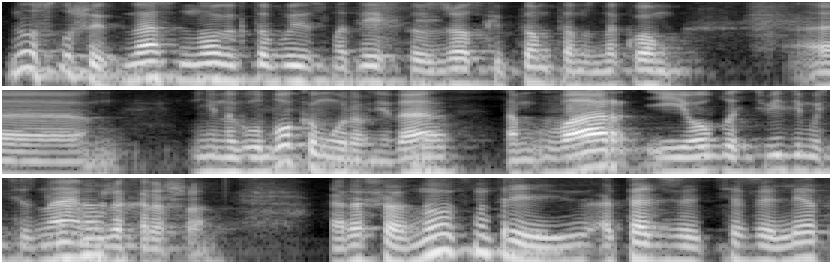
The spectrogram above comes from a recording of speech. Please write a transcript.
Ну, слушай, у нас много кто будет смотреть, кто с JavaScript там знаком э, не на глубоком уровне, да? да. Там var и область видимости знаем ага. уже хорошо. Хорошо. Ну, смотри, опять же, те же лет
